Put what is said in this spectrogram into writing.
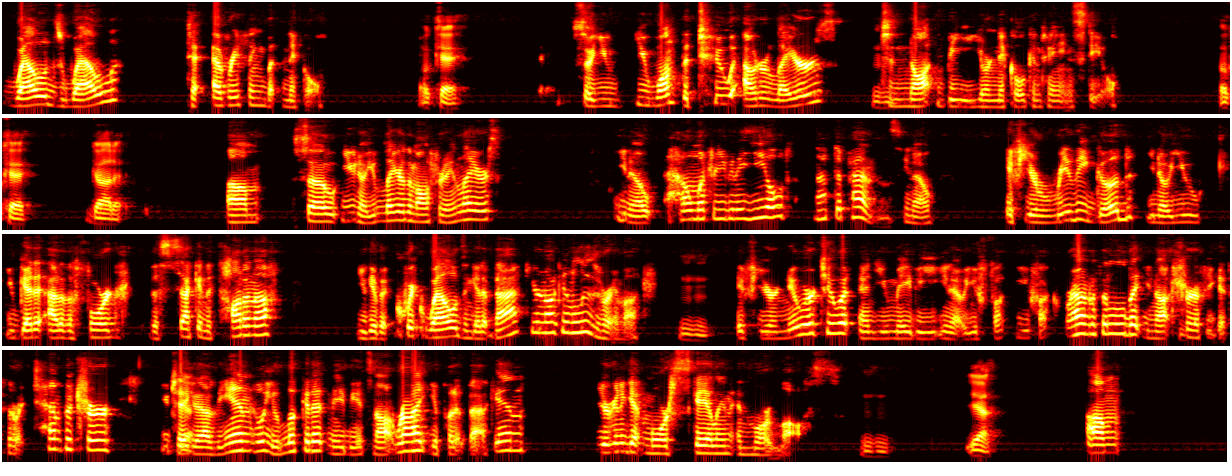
welds well to everything but nickel. Okay. So you you want the two outer layers Mhm. to not be your nickel containing steel. Okay. Got it. Um, so you know you layer them alternating layers. You know how much are you going to yield? That depends. You know, if you're really good, you know you you get it out of the forge the second it's hot enough. You give it quick welds and get it back. You're not going to lose very much. hmm If you're newer to it and you maybe you know you fuck you fuck around with it a little bit, you're not sure if you get to the right temperature. You take Yeah. it out of the anvil, you look at it, maybe it's not right, you put it back in. You're going to get more scaling and more loss. hmm Yeah. Um,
